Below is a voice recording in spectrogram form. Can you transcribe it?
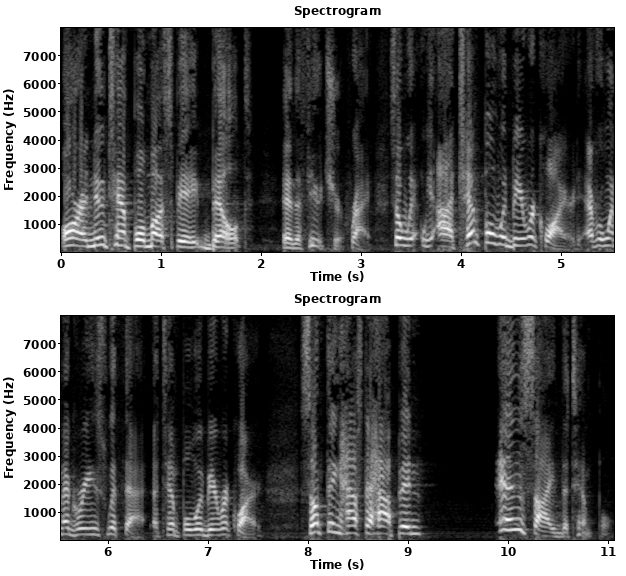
Or a new temple must be built in the future, right? So we, we, a temple would be required. Everyone agrees with that. A temple would be required. Something has to happen inside the temple.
